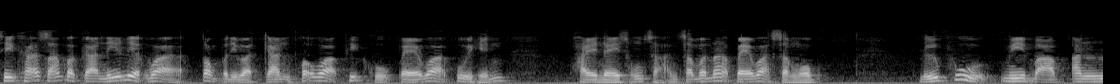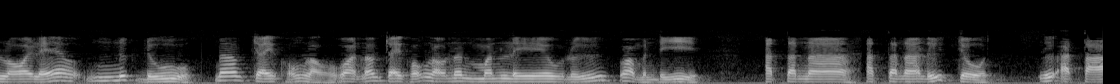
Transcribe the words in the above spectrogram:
สิกขาสามประการนี้เรียกว่าต้องปฏิบัติกัน เพราะว่าภิกขุแปลว่าผู้เห็นภายในสงสาร สมณะแปลว่าสงบ หรือผู้มีบาปอันลอยแล้วนึกดู น้ำใจของเราว่าน้ำใจของเรานั้นมันเลวหรือว่ามันดี อัตนา อัตนาหรือโจทย์หรืออัตตา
